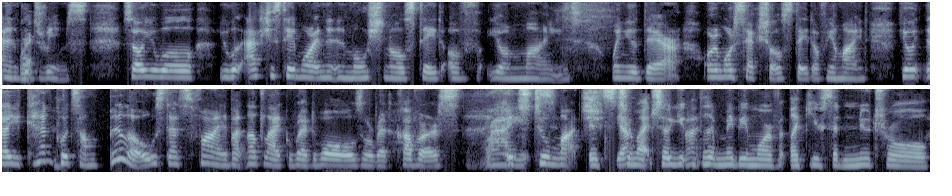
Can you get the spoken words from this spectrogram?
and good Right. dreams so you will you will actually stay more in an emotional state of your mind when you're there or a more sexual state of your mind you now you can put some pillows that's fine but not like red walls or red covers Right. it's too much It's yeah? too much. So you Right. maybe more of like you said, neutral,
